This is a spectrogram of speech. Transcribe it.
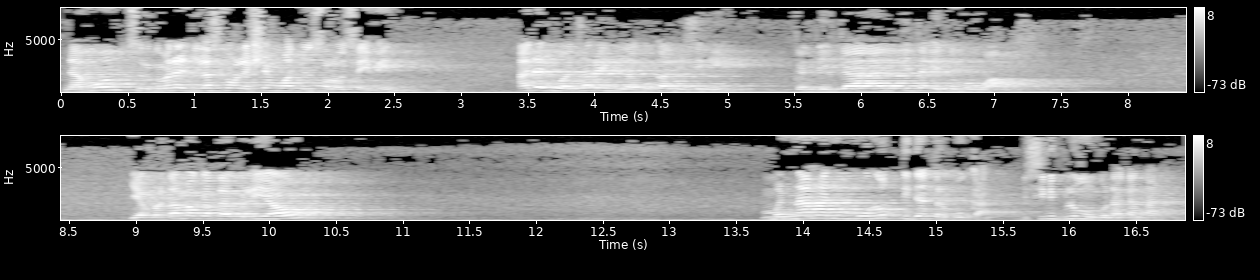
Namun sebagaimana dijelaskan oleh Syekh Muhammad bin Shalih ada dua cara yang dilakukan di sini ketika kita itu menguap. Yang pertama kata beliau menahan mulut tidak terbuka. Di sini belum menggunakan tangan.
